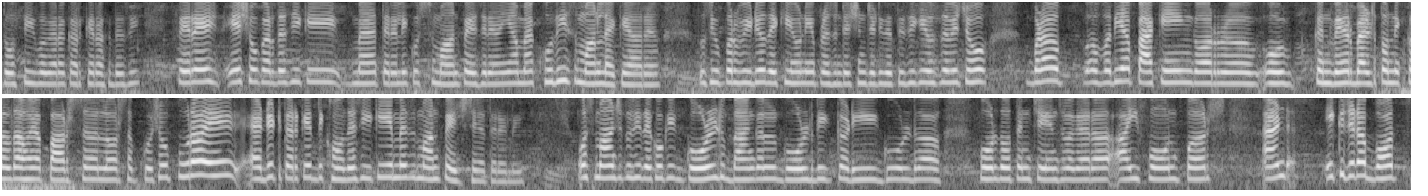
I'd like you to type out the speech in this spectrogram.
ਦੋਸਤੀ ਵਗੈਰਾ ਕਰਕੇ ਰੱਖਦੇ ਸੀ। ਫਿਰ ਇਹ ਇਹ ਸ਼ੋਅ ਕਰਦੇ ਸੀ ਕਿ ਮੈਂ ਤੇਰੇ ਲਈ ਕੁਝ ਸਮਾਨ ਭੇਜ ਰਿਹਾ ਜਾਂ ਮੈਂ ਖੁਦ ਹੀ ਸਮਾਨ ਲੈ ਕੇ ਆ ਰਿਹਾ। ਤੁਸੀਂ ਉੱਪਰ ਵੀਡੀਓ ਦੇਖੀ ਹੋਣੀ ਹੈ ਪ੍ਰੈਜੈਂਟੇਸ਼ਨ ਜਿਹੜੀ ਦਿੱਤੀ ਸੀ ਕਿ ਉਸ ਦੇ ਵਿੱਚ ਉਹ ਬੜਾ ਵਧੀਆ ਪੈਕਿੰਗ ਔਰ ਉਹ ਕਨਵੇਅਰ ਬੈਲਟ ਤੋਂ ਨਿਕਲਦਾ ਹੋਇਆ ਪਾਰਸਲ ਔਰ ਸਭ ਕੁਝ ਉਹ ਪੂਰਾ ਇਹ ਐਡਿਟ ਕਰਕੇ ਦਿਖਾਉਂਦੇ ਸੀ ਕਿ ਇਹ ਮੈਂ ਸਮਾਨ ਭੇਜ ਰਿਹਾ ਤੇਰੇ ਲਈ। ਉਹ ਸਮਾਨ 'ਚ ਤੁਸੀਂ ਦੇਖੋ ਕਿ 골ਡ ਬੈਂਗਲ 골ਡ ਦੀ ਘੜੀ 골ਡ ਦਾ ਹੋਰ ਦੋ ਤਿੰਨ ਚੇਨਸ ਵਗੈਰਾ ਆਈਫੋਨ ਪਰਸ ਐਂਡ ਇੱਕ ਜਿਹੜਾ ਬਹੁਤ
